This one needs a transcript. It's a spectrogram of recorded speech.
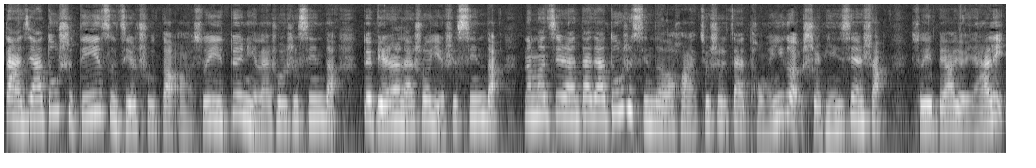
大家都是第一次接触到啊，所以对你来说是新的，对别人来说也是新的。那么既然大家都是新的的话，就是在同一个水平线上，所以不要有压力。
